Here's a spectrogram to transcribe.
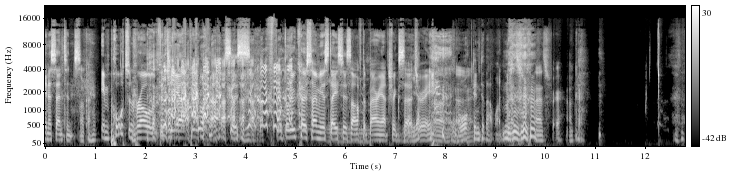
in a sentence. Okay. Important role of the GLP 1 axis for glucose homeostasis after bariatric surgery. Walked into that one. That's fair. Okay.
